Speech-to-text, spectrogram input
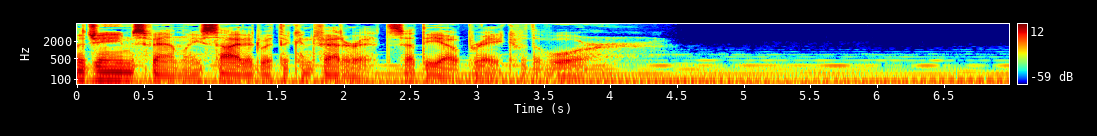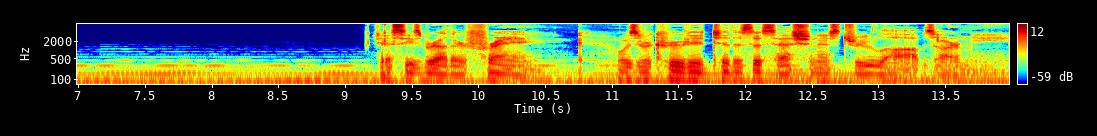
The James family sided with the Confederates at the outbreak of the war. Jesse's brother Frank was recruited to the secessionist Drew Lobb's army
